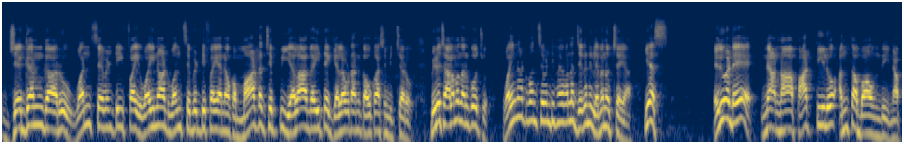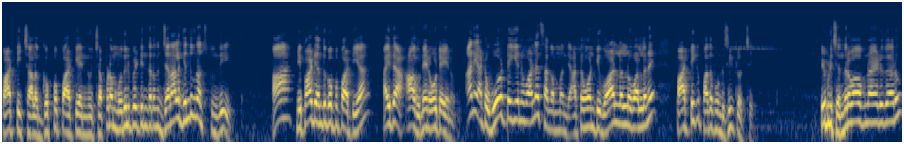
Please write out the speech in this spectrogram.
Jagan garu one seventy five why not one seventy five అనే ఒక మాట చెప్పి ఎలాగైతే గెలవడానికి అవకాశం ఇచ్చారో మీరు చాలామంది అనుకోవచ్చు why not one seventy five వల్ల జగన్ లెవెన్ వచ్చాయా? ఎస్ ఎందుకంటే నా నా పార్టీలో అంత బాగుంది నా పార్టీ చాలా గొప్ప పార్టీ అని నువ్వు చెప్పడం మొదలుపెట్టిన తర్వాత జనాలకు ఎందుకు నచ్చుతుంది? ఆ, నీ పార్టీ ఎంత గొప్ప పార్టీయా? అయితే ఆగు నేను ఓటేయను అని అటు ఓటేయని వాళ్ళే సగం మంది. అటువంటి వాళ్ళల్లో వల్లనే పార్టీకి పదకొండు సీట్లు వచ్చాయి. ఇప్పుడు చంద్రబాబు నాయుడు గారు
